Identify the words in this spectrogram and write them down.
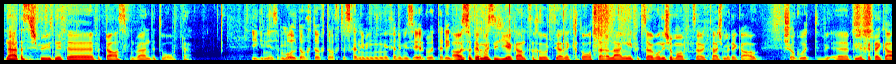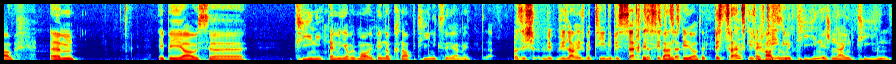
Nein, das ist bei uns nicht äh, für das verwendet worden. irgendwie. Mal, doch, doch, doch, das kann ich mich, kann ich mich sehr gut erinnern. Also, dann muss ich hier ganz eine kurze Anekdote, eine Länge erzählen, die ich schon mal erzählt habe. ist im Regal, Schon gut. äh, Bücherregal. Ähm, ich bin als äh, Teenie, dann bin ich aber mal, ich bin noch knapp Teenie gewesen, ja, mit, Was ist, wie, wie lange ist mit Teenie? Bis 16, bis 17? 20, oder? Bis 20 ist Ich mit Teenie? mit Teen ist 19.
